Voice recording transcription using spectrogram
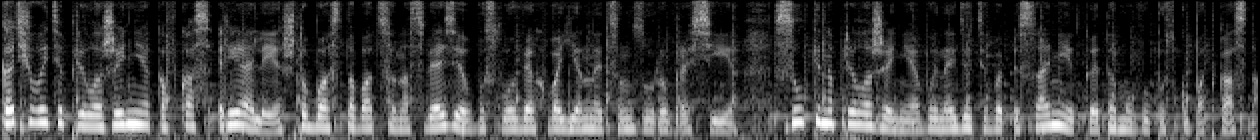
Скачивайте приложение «Кавказ Реалии», чтобы оставаться на связи в условиях военной цензуры в России. Ссылки на приложение вы найдете в описании к этому выпуску подкаста.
